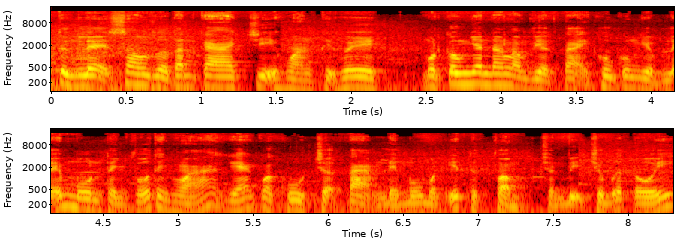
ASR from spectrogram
thường lệ sau giờ tan ca, chị Hoàng Thị Huê, một công nhân đang làm việc tại khu công nghiệp Lễ Môn, thành phố Thanh Hóa, ghé qua khu chợ tạm để mua một ít thực phẩm chuẩn bị cho bữa tối.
